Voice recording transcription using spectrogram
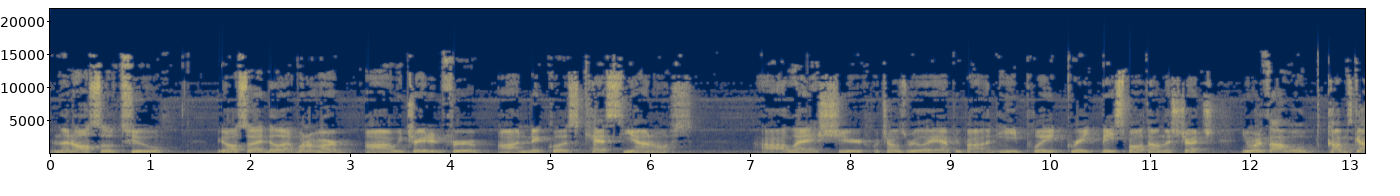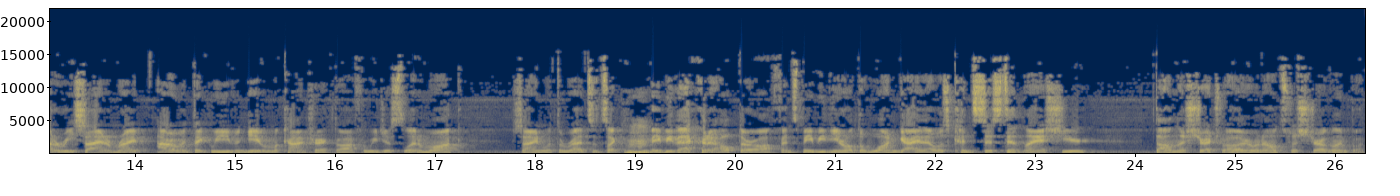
And then also too, we also had to let one of our uh, we traded for uh, Nicholas Castellanos uh, last year, which I was really happy about, and he played great baseball down the stretch. You would have thought, well, Cubs got to re-sign him, right? I don't even think we even gave him a contract offer. We just let him walk, sign with the Reds. It's like, hmm, maybe that could have helped our offense. Maybe you know the one guy that was consistent last year down the stretch while everyone else was struggling. But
